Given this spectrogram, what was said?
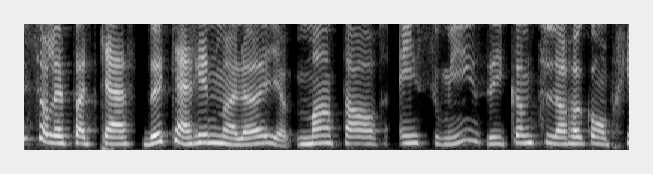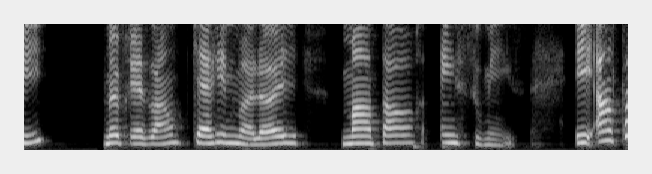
sur le podcast de Karine Molloy, mentor insoumise. Et comme tu l'auras compris, je me présente Karine Molloy, mentor insoumise. Et en tant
